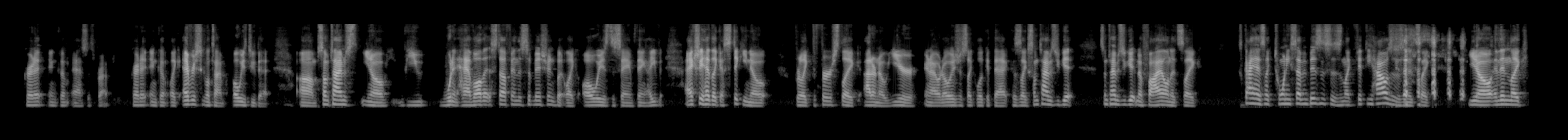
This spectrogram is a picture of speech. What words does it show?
Credit, income, assets, property. Credit, income, like every single time. Always do that. Um, sometimes you know you wouldn't have all that stuff in the submission, but like always the same thing. I even, I actually had like a sticky note for like the first like I don't know year, and I would always just like look at that because like sometimes you get sometimes you get in a file and it's like this guy has like 27 businesses and like 50 houses, and it's like you know, and then like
